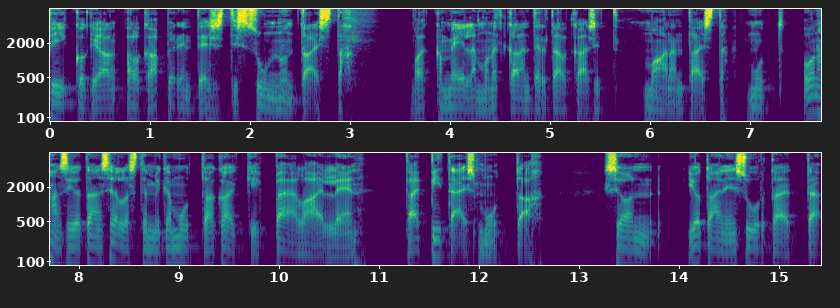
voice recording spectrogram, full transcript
viikkokin alkaa perinteisesti sunnuntaista, vaikka meillä monet kalenterit alkaa sitten maanantaista. Mutta onhan se jotain sellaista, mikä muuttaa kaikki päälailleen tai pitäisi muuttaa. Se on jotain niin suurta, että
